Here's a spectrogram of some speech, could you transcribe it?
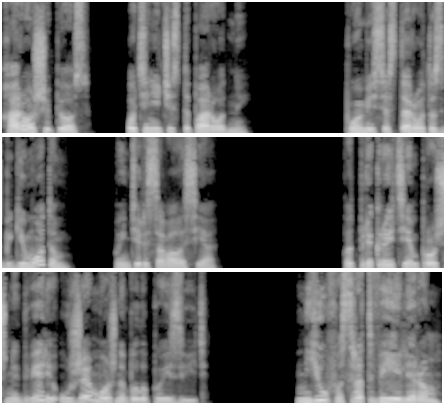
«Хороший пес, хоть и не чистопородный». «Помесь Астарота с бегемотом?» — поинтересовалась я. Под прикрытием прочной двери уже можно было поязвить. «Ньюфа с Ротвейлером!»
